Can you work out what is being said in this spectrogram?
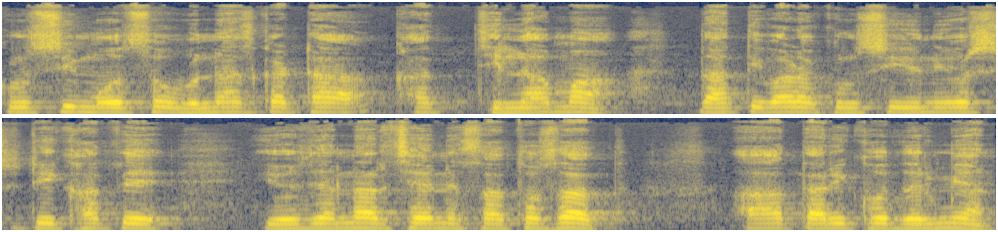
કૃષિ મહોત્સવ બનાસકાંઠા જિલ્લામાં દાંતીવાડા કૃષિ યુનિવર્સિટી ખાતે યોજાનાર છે અને સાથોસાથ આ તારીખો દરમિયાન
